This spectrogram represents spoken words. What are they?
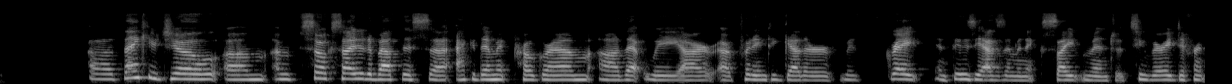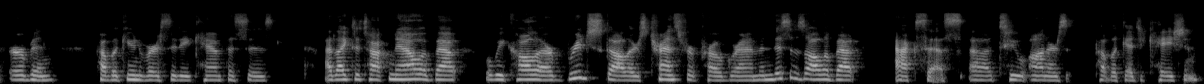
Uh, thank you, Joe. Um, I'm so excited about this uh, academic program uh, that we are, are, putting together with great enthusiasm and excitement with two very different urban public university campuses. I'd like to talk now about what we call our Bridge Scholars Transfer Program, and this is all about access uh, to honors public education.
